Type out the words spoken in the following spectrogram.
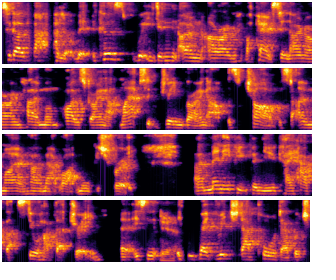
to go back a little bit, because we didn't own our own, my parents didn't own our own home when I was growing up. My absolute dream growing up as a child was to own my own home outright, mortgage free. And many people in the UK have that, still have that dream. Uh, it's, yeah. it's read Rich Dad Poor Dad, which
